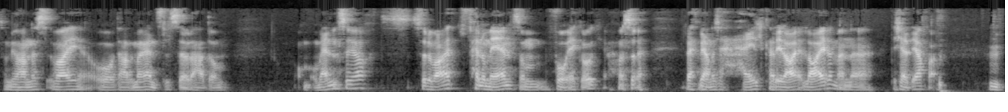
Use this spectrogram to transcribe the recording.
som Johannes var i, og det hadde med renselse og det hadde om, om omvendelse å gjøre. Så det var et fenomen som foregikk òg. vet vi gjerne ikke helt hva de la, la i det, men uh, det skjedde iallfall. Mm.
